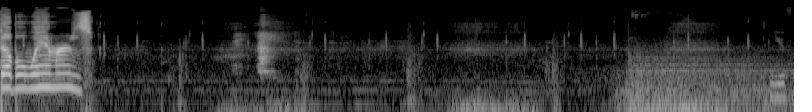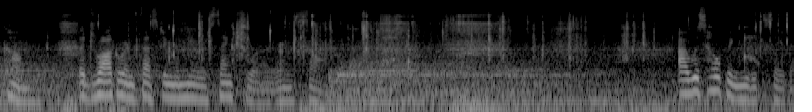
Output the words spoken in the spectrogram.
double whammers? You've come. The Draugr infesting the Mirror Sanctuary are inside. I was hoping you would say that.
